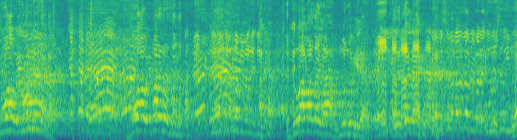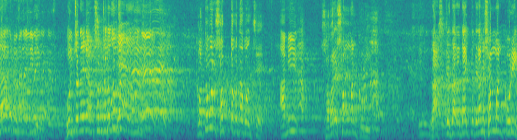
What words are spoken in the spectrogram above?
দোয়া ওই ভান্ডের জায়গা। দোয়া ওই ভান্ডের জায়গা। দোয়া পাল্লাই মুলবিরা শুনছো না শুনছো না তোমরা? কত বড় সত্য কথা বলছে। আমি সবারই সম্মান করি। রাষ্ট্রে যারা দায়িত্ব দেয় আমি সম্মান করি।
